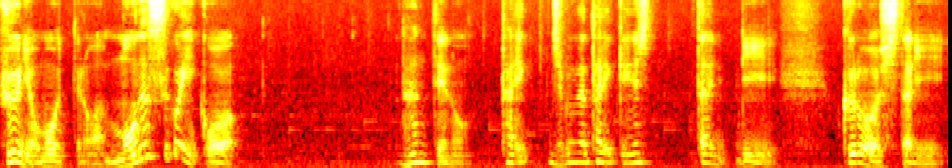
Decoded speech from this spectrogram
ふうに思うっていうのはものすごいこうなんていうの自分が体験したり苦労したり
